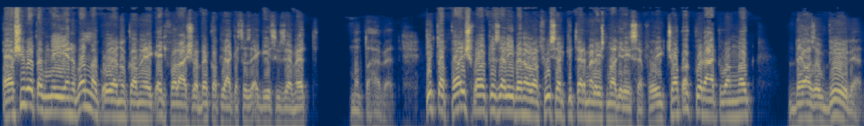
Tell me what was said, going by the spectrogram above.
A sivatag mélyén vannak olyanok, amelyek egy falásra bekapják ezt az egész üzemet, mondta Hevet. Itt a pajsval közelében, ahol a fűszerkitermelés nagy része folyik, csak akkorák vannak, de azok bőven,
